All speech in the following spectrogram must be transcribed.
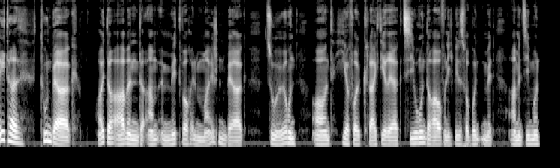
Greta Thunberg heute Abend am Mittwoch in Meischenberg zu hören. Und hier folgt gleich die Reaktion darauf. Und ich bin jetzt verbunden mit Armin Simon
